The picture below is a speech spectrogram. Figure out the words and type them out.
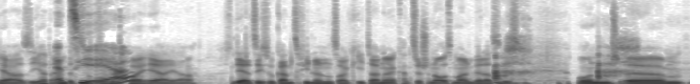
Ja, sie hat einen Bezugsbetreu Er, ja. Das sind ja jetzt nicht so ganz viele in unserer Kita, ne? Kannst du schon ausmalen, wer das Ach. ist. Und ähm,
